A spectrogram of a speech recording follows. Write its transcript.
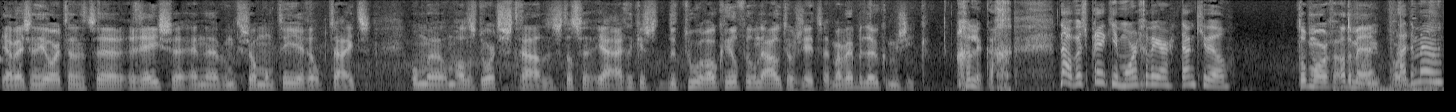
Ja, wij zijn heel hard aan het racen en we moeten zo monteren op tijd om, uh, om alles door te stralen. Dus dat, ja, eigenlijk is de tour ook heel veel in de auto zitten. Maar we hebben leuke muziek. Gelukkig. Nou, we spreken je morgen weer. Dankjewel. Tot morgen. À demain.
